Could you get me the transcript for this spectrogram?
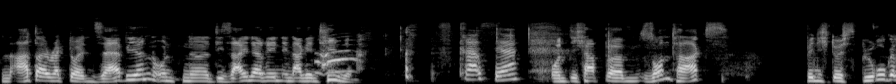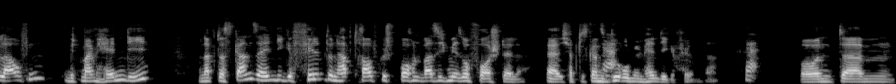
einen Art Director in Serbien und eine Designerin in Argentinien. Ah krass, ja. Und ich habe ähm, sonntags bin ich durchs Büro gelaufen mit meinem Handy und habe das ganze Handy gefilmt und habe drauf gesprochen, was ich mir so vorstelle. Äh, ich habe das ganze ja. Büro mit dem Handy gefilmt. Ja. ja. Und ähm,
